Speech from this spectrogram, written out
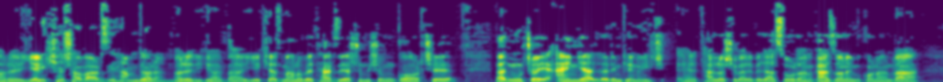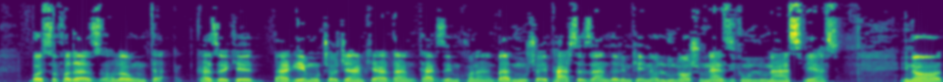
آره یک یعنی کشاورزی هم دارن. آره دیگه و یکی از منابع تغذیهشون میشه اون قارچه. بعد مورچه های انگل داریم که اینا هیچ تلاشی برای به دست آوردن غذا نمی‌کنن و با استفاده از حالا اون غذایی که بقیه مورچه جمع کردن تغذیه می‌کنن. بعد مورچه های پرسزن داریم که اینا لونهاشون نزدیک اون لونه اصلی است اینا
